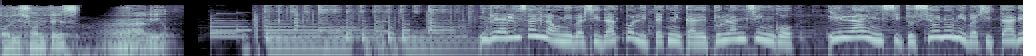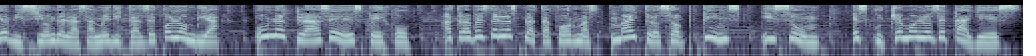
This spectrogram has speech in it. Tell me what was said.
Horizontes Radio. Realizan la Universidad Politécnica de Tulancingo y la Institución Universitaria Visión de las Américas de Colombia una clase espejo a través de las plataformas Microsoft Teams y Zoom. Escuchemos los detalles.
